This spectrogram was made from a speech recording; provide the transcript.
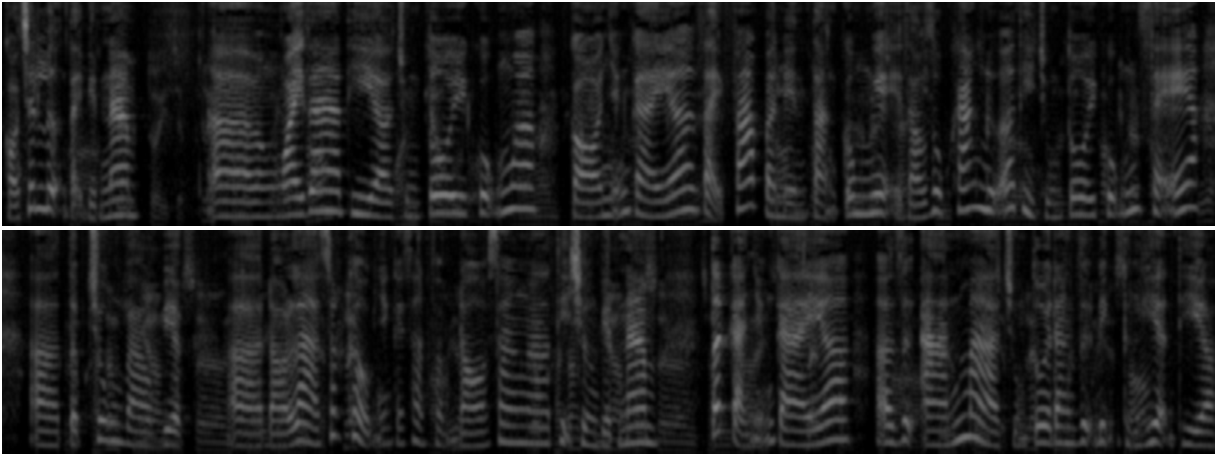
có chất lượng tại Việt Nam. À, ngoài ra thì chúng tôi cũng có những cái giải pháp và nền tảng công nghệ giáo dục khác nữa thì chúng tôi cũng sẽ à, tập trung vào việc à, đó là xuất khẩu những cái sản phẩm đó sang thị trường Việt Nam. Tất cả những cái à, dự án mà chúng tôi đang dự định thực hiện thì à,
